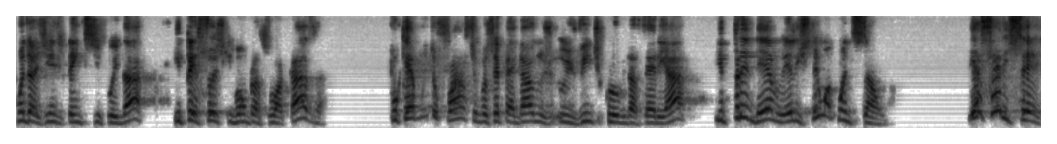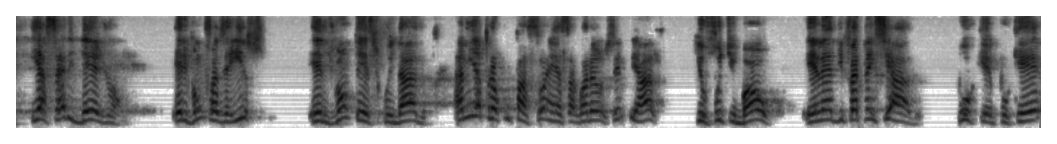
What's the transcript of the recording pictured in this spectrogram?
quando a gente tem que se cuidar, e pessoas que vão para sua casa? Porque é muito fácil você pegar os 20 clubes da Série A e prendê-lo. Eles têm uma condição. E a Série C? E a Série D, João? Eles vão fazer isso? Eles vão ter esse cuidado? A minha preocupação é essa. Agora, eu sempre acho que o futebol ele é diferenciado. Por quê? Porque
